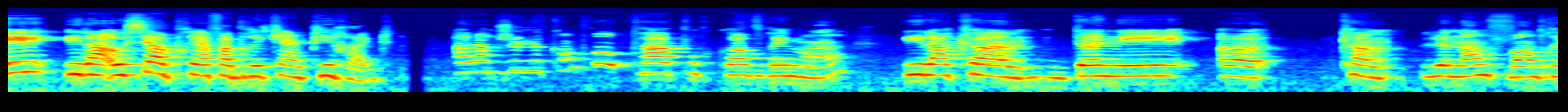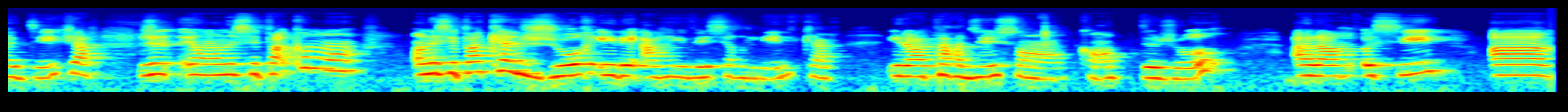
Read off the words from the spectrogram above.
et il a aussi appris à fabriquer un pirogue. Alors, je ne comprends pas pourquoi vraiment il a comme donné euh, comme le nom vendredi, car on ne sait pas comment, on ne sait pas quel jour il est arrivé sur l'île, car il a perdu son compte de jour. Alors aussi, euh,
